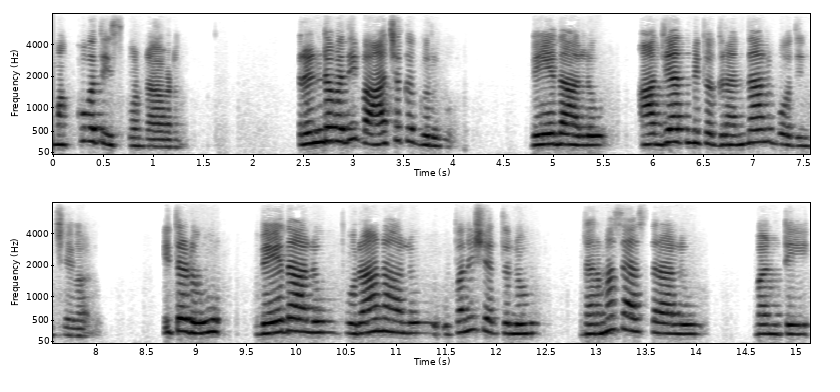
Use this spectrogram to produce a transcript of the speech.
మక్కువ తీసుకొని రావడం. రెండవది వాచక గురువు. వేదాలు ఆధ్యాత్మిక గ్రంథాలు బోధించేవాడు. ఇతడు వేదాలు పురాణాలు ఉపనిషత్తులు ధర్మశాస్త్రాలు వంటి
